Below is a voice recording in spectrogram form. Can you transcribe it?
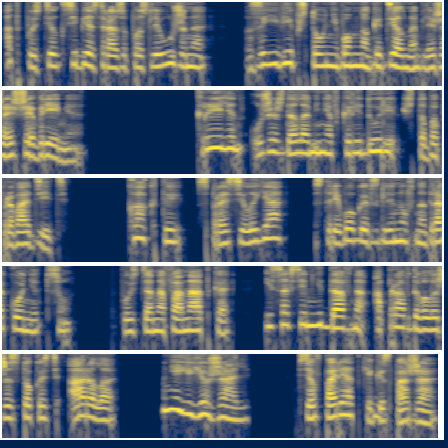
отпустил к себе сразу после ужина, заявив, что у него много дел на ближайшее время. Крейлин уже ждала меня в коридоре, чтобы проводить. «Как ты?» — спросила я, с тревогой взглянув на драконицу. Пусть она фанатка и совсем недавно оправдывала жестокость Арла, мне ее жаль. Все в порядке, госпожа.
